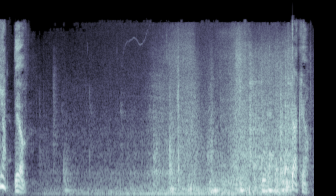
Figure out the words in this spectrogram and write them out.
Jo, Jo. Tak jo.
